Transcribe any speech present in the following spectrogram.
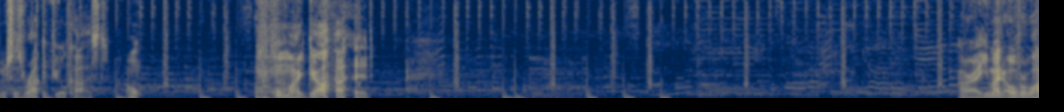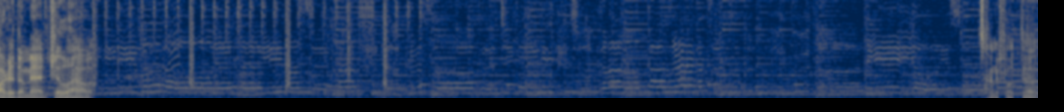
How much does rocket fuel cost? Oh. Oh my god. Alright, you might overwater them, Ed. Chill out. It's kind of fucked up.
